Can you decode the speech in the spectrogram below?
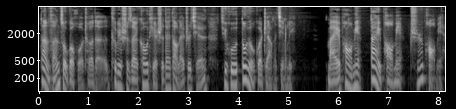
但凡坐过火车的，特别是在高铁时代到来之前，几乎都有过这样的经历：买泡面、带泡面、吃泡面。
